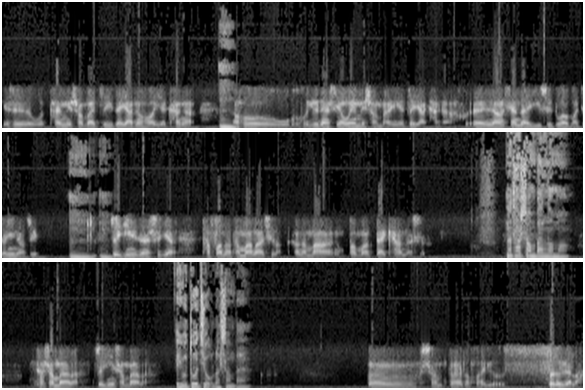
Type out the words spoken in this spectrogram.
也是我他也没上班，自己在家正好也看看。嗯然后我有段时间我也没上班，也在家看看。呃，然后现在一岁多了吧，将近两岁。嗯嗯。最近一段时间，他放到他妈那去了，让他妈帮忙代看的是。那他上班了吗？他上班了，最近上班了。有多久了上班？嗯，上班的话有四个月了。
